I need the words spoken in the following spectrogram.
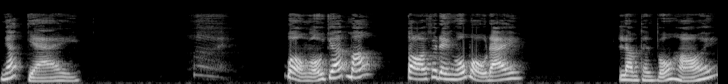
ngáp dài. Bồ ngủ chết mất, tôi phải đi ngủ bù đây. Lâm Thành Vũ hỏi,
